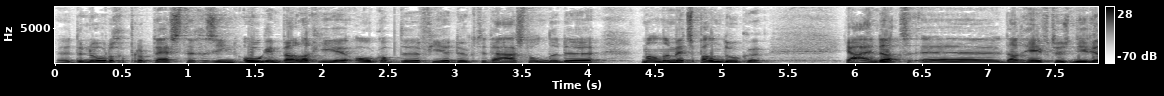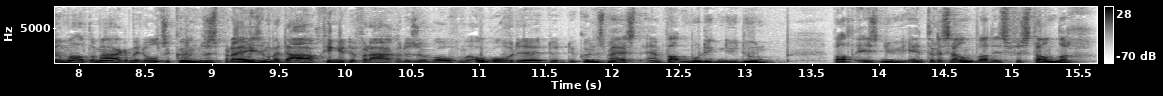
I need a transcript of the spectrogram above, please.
Eh, de nodige protesten gezien. Ook in België, ook op de viaducten. Daar stonden de mannen met spandoeken. Ja, en dat, uh, dat heeft dus niet helemaal te maken met onze kunstmestprijzen. Maar daar gingen de vragen dus ook over. Maar ook over de, de, de kunstmest. En wat moet ik nu doen? Wat is nu interessant? Wat is verstandig?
